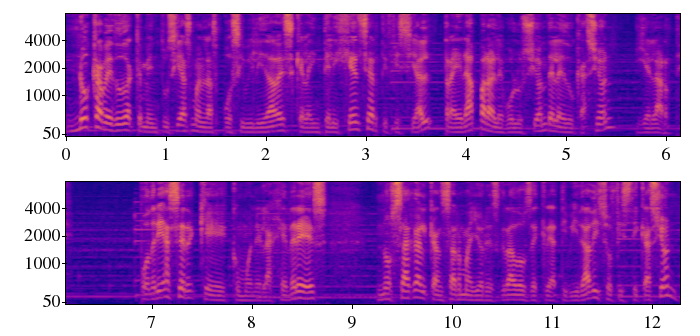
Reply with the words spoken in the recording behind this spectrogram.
No cabe duda que me entusiasman las posibilidades que la inteligencia artificial traerá para la evolución de la educación y el arte. Podría ser que, como en el ajedrez, nos haga alcanzar mayores grados de creatividad y sofisticación.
